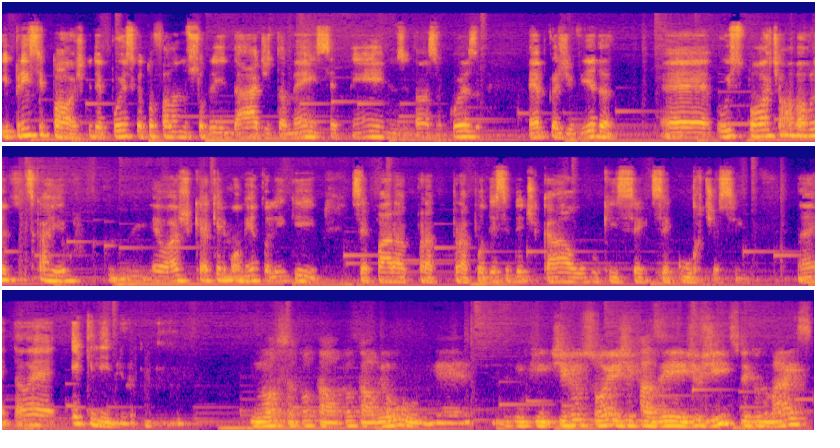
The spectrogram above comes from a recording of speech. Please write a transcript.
e principal, acho que depois que eu tô falando sobre idade também, setênios e tal, essa coisa, épocas de vida, é, o esporte é uma válvula de descarrego. Eu acho que é aquele momento ali que você para para poder se dedicar a algo que você curte, assim. Né? Então é equilíbrio. Nossa, total, total. Eu, é, enfim, tive os sonhos de fazer jiu-jitsu e tudo mais,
